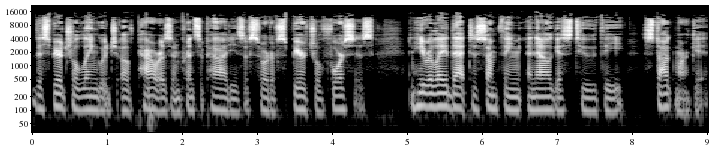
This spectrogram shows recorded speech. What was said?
the spiritual language of powers and principalities of sort of spiritual forces. And he relayed that to something analogous to the stock market,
